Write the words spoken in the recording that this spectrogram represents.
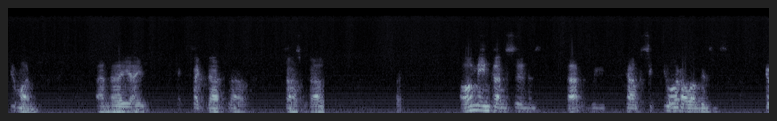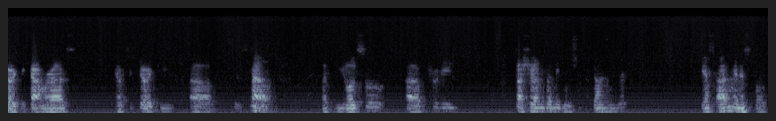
few months. and I, I expect that uh, as well. But our main concern is that we have secured our business security cameras, we have security uh, personnel, but we also, uh, through the discussions and negotiations with yes, and municipal,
